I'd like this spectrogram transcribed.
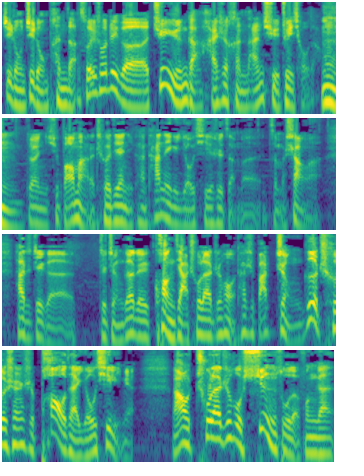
这种这种喷的，所以说这个均匀感还是很难去追求的。嗯，对你去宝马的车间，你看它那个油漆是怎么怎么上啊？它的这个这整个的框架出来之后，它是把整个车身是泡在油漆里面，然后出来之后迅速的风干。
